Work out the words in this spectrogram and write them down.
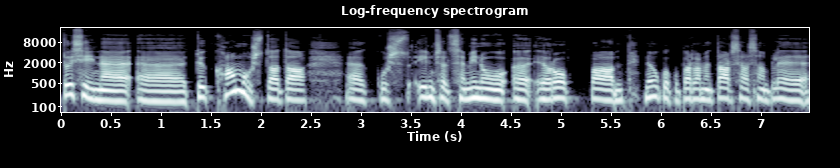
tõsine äh, tükk hammustada, kus ilmselt see minu Euroopa Euroopa Nõukogu Parlamentaarse Assamblee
